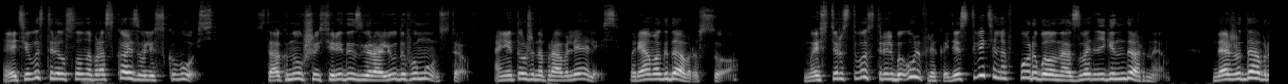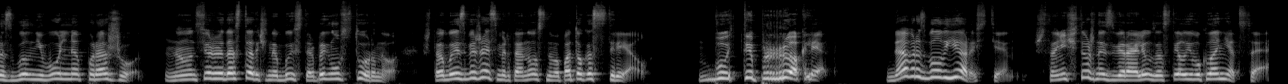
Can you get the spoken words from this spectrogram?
Эти выстрелы словно проскальзывали сквозь, столкнувшиеся ряды зверолюдов и монстров. Они тоже направлялись прямо к Даврусу. Мастерство стрельбы Ульфрика действительно впору было назвать легендарным. Даже Даврос был невольно поражен, но он все же достаточно быстро прыгнул в сторону, чтобы избежать смертоносного потока стрел. «Будь ты проклят!» Даврос был в ярости, что ничтожный зверолюд заставил его клоняться.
